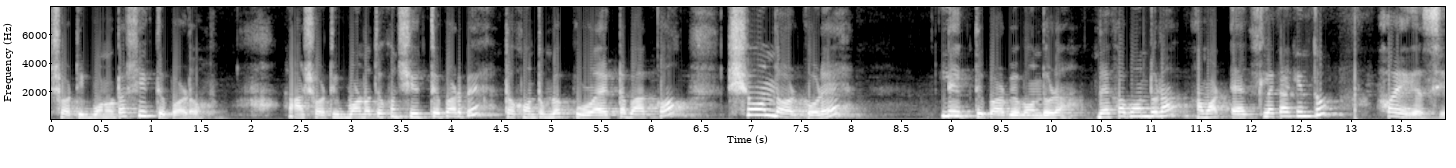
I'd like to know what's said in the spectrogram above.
সঠিক বর্ণটা শিখতে পারো। আর সঠিক বর্ণ যখন শিখতে পারবে, তখন তোমরা পুরো একটা বাক্য সুন্দর করে লিখতে পারবে বন্ধুরা। দেখা বন্ধুরা, আমার এক্স লেখা কিন্তু হয়ে গেছে।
